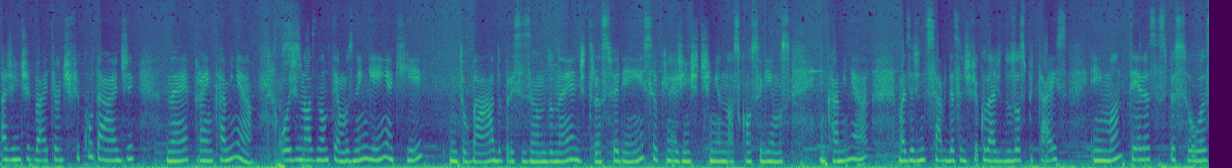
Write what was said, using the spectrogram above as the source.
a gente vai ter dificuldade, né, para encaminhar. Hoje nós não temos ninguém aqui entubado, precisando, né, de transferência. O que a gente tinha nós conseguimos encaminhar, mas a gente sabe dessa dificuldade dos hospitais em manter essas pessoas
